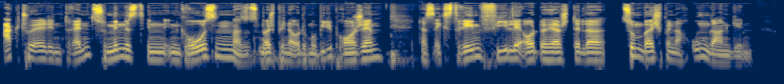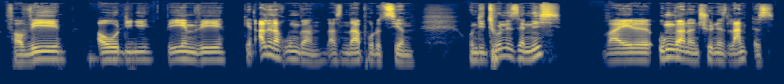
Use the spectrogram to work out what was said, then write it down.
aktuell den Trend, zumindest in, in großen, also zum Beispiel in der Automobilbranche, dass extrem viele Autohersteller zum Beispiel nach Ungarn gehen. VW, Audi, BMW, gehen alle nach Ungarn, lassen da produzieren. Und die tun es ja nicht, weil Ungarn ein schönes Land ist,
